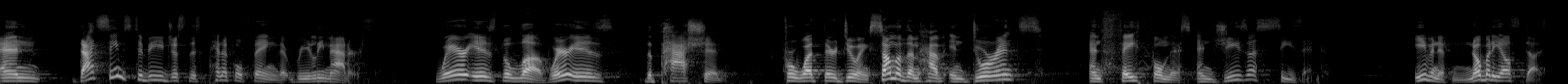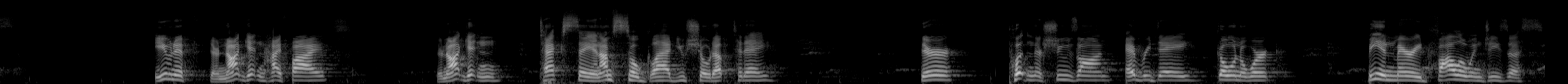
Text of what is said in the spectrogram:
And that seems to be just this pinnacle thing that really matters. Where is the love? Where is the passion for what they're doing? Some of them have endurance and faithfulness. And Jesus sees it, even if nobody else does. Even if they're not getting high fives, they're not getting texts saying, I'm so glad you showed up today. They're putting their shoes on every day, going to work, being married, following Jesus.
